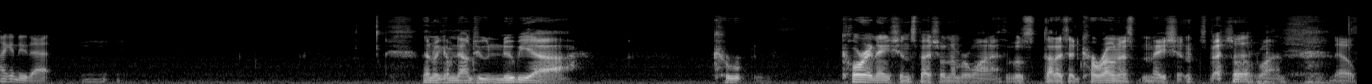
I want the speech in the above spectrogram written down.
I can do that. Then we come down to Nubia. Cor- Coronation Special Number One. I was thought I said Corona Nation Special Number One. Nope.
